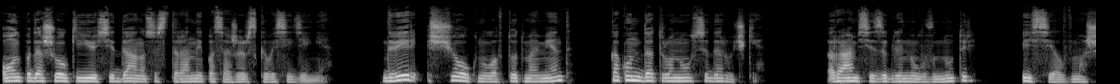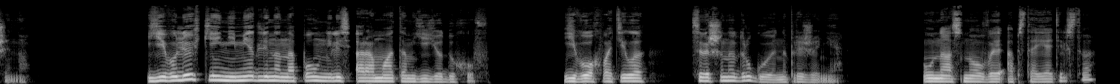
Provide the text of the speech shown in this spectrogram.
Он подошел к ее седану со стороны пассажирского сиденья. Дверь щелкнула в тот момент, как он дотронулся до ручки. Рамси заглянул внутрь и сел в машину. Его легкие немедленно наполнились ароматом ее духов. Его охватило совершенно другое напряжение. «У нас новые обстоятельства?»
